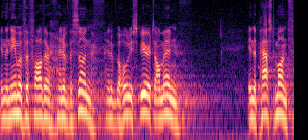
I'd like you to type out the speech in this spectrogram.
In the name of the Father, and of the Son, and of the Holy Spirit, Amen. In the past month,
